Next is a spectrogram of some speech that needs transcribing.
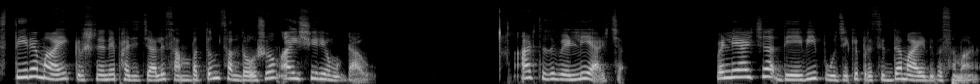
സ്ഥിരമായി കൃഷ്ണനെ ഭജിച്ചാൽ സമ്പത്തും സന്തോഷവും ഐശ്വര്യവും ഉണ്ടാകും അടുത്തത് വെള്ളിയാഴ്ച. വെള്ളിയാഴ്ച ദേവി പൂജയ്ക്ക് പ്രസിദ്ധമായ ദിവസമാണ്.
